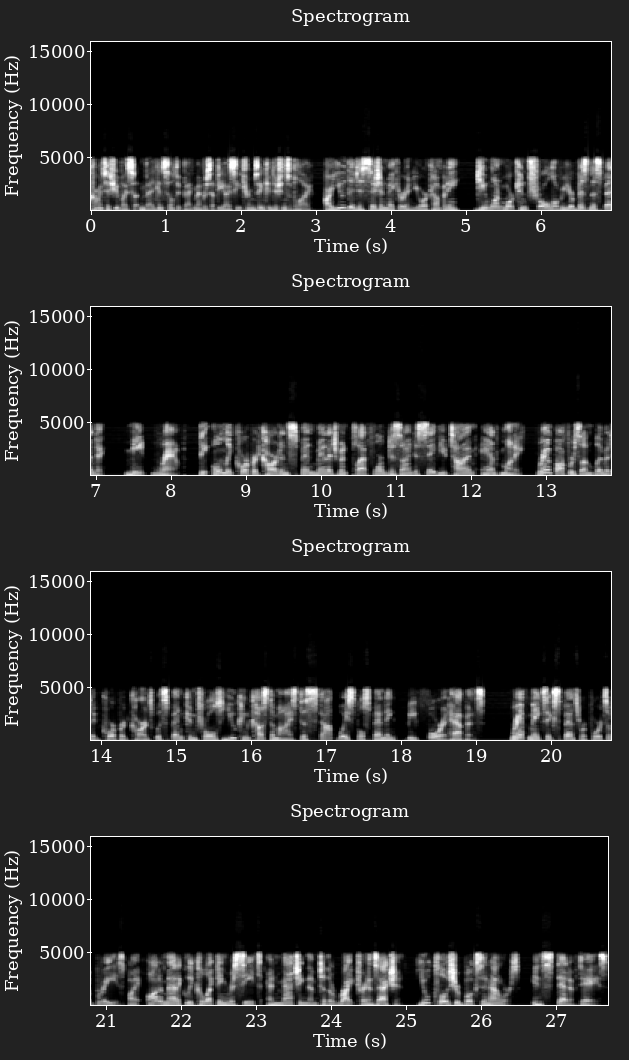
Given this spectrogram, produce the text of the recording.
Cards issued by Sutton Bank and Celtic Bank members FDIC terms and conditions apply. Are you the decision maker in your company? Do you want more control over your business spending? Meet Ramp, the only corporate card and spend management platform designed to save you time and money. Ramp offers unlimited corporate cards with spend controls you can customize to stop wasteful spending before it happens. Ramp makes expense reports a breeze by automatically collecting receipts and matching them to the right transaction. You'll close your books in hours instead of days.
